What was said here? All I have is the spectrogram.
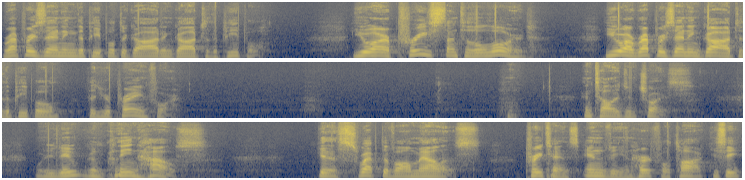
Representing the people to God and God to the people. You are a priest unto the Lord. You are representing God to the people that you're praying for. Hmm. Intelligent choice. When you do clean house, get it swept of all malice, pretense, envy, and hurtful talk. You see,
